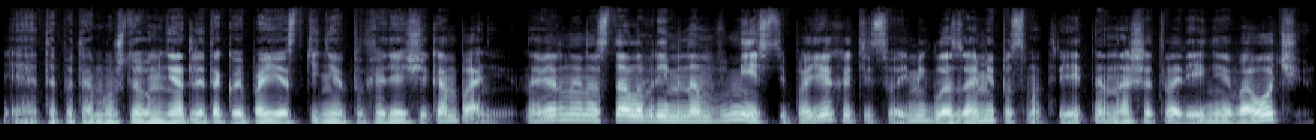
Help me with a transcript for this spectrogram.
Это потому, что у меня для такой поездки нет подходящей компании. Наверное, настало время нам вместе поехать и своими глазами посмотреть на наше творение воочию.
